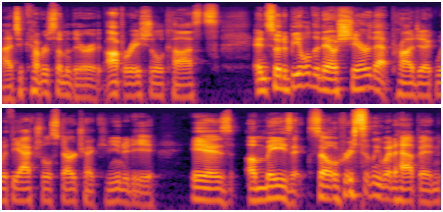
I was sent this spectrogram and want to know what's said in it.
uh, to cover some of their operational costs. And so to be able to now share that project with the actual Star Trek community is amazing. So recently, what happened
